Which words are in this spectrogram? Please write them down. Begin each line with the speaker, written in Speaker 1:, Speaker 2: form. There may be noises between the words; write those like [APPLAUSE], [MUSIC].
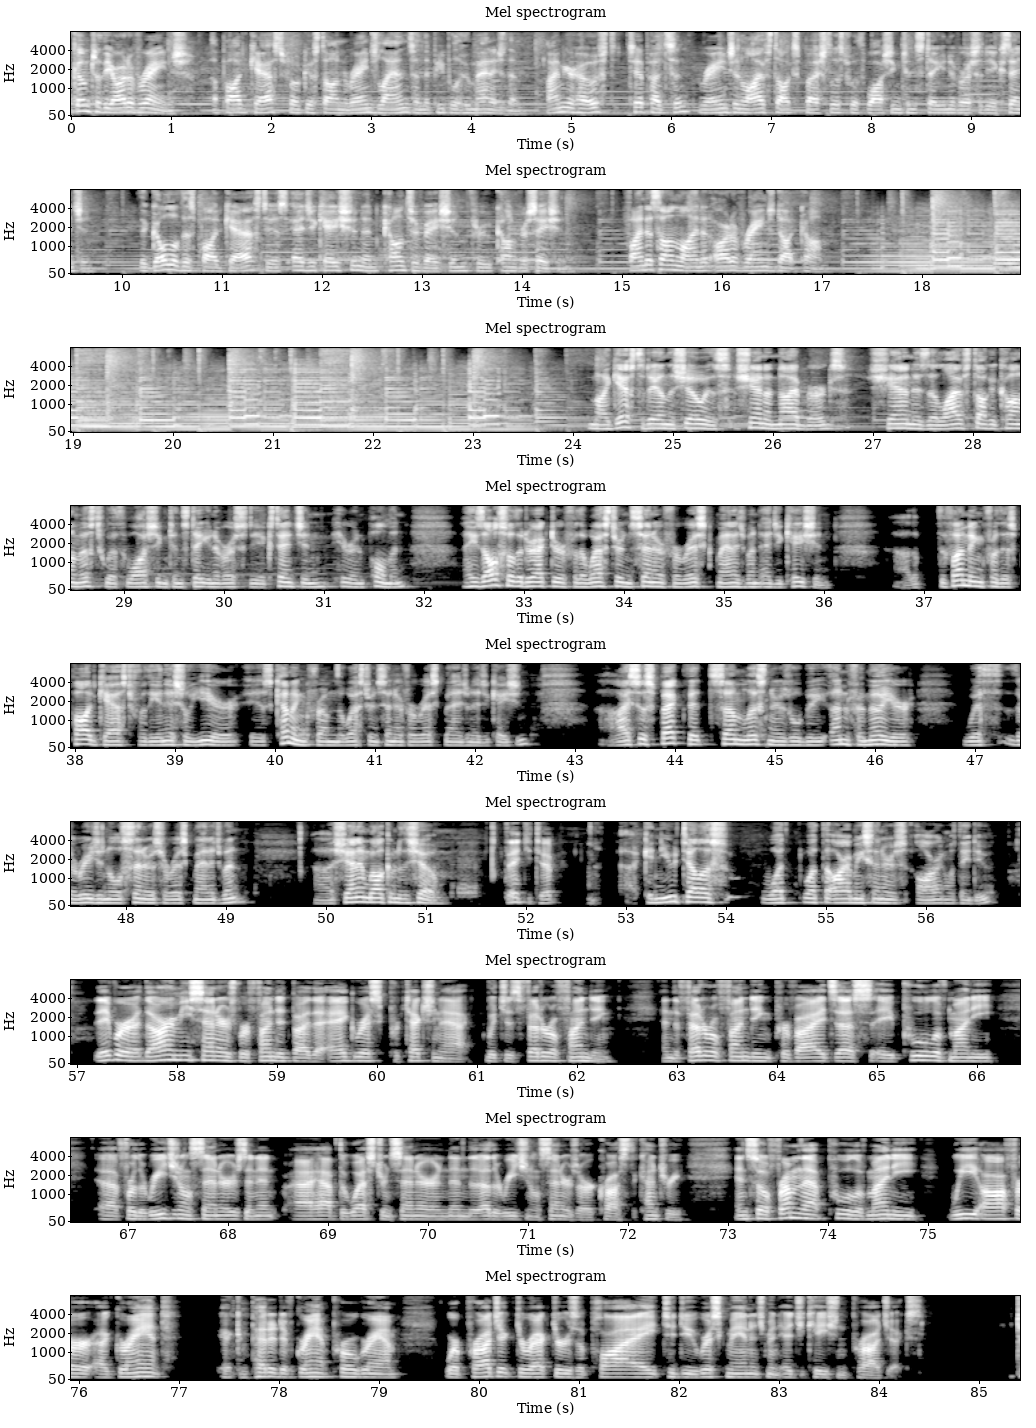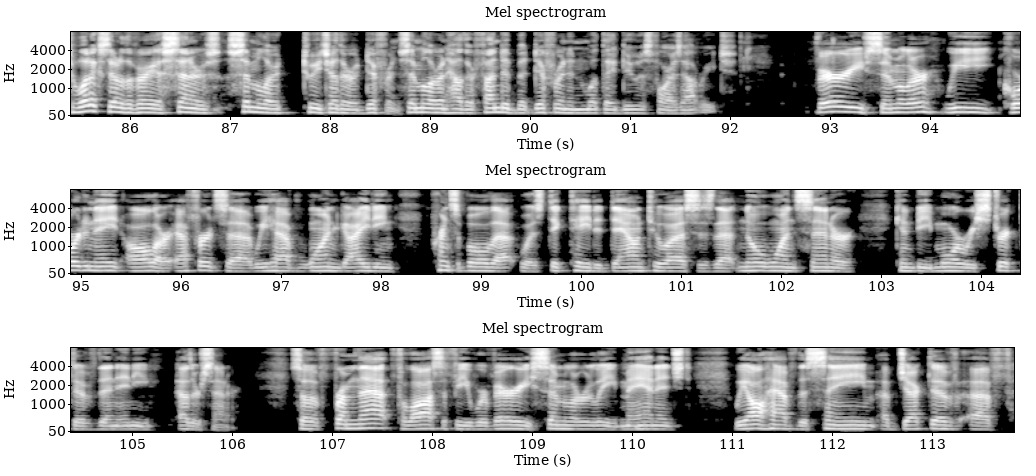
Speaker 1: Welcome to The Art of Range, a podcast focused on rangelands and the people who manage them. I'm your host, Tip Hudson, range and livestock specialist with Washington State University Extension. The goal of this podcast is education and conservation through conversation. Find us online at artofrange.com. My guest today on the show is Shannon Neibergs. Shannon is a livestock economist with Washington State University Extension here in Pullman. He's also the director for the Western Center for Risk Management Education. Uh, the, the, funding for this podcast for the initial year is coming from the Western Center for Risk Management Education. Uh, I suspect that some listeners will be unfamiliar with the regional centers for risk management. Uh, Shannon, welcome to the show.
Speaker 2: Thank you, Tip.
Speaker 1: Uh, can you tell us what what the RME centers are and what they do?
Speaker 2: They were the RME centers were funded by the Ag Risk Protection Act, which is federal funding, and the federal funding provides us a pool of money uh, for the regional centers, and then I have the Western Center, and then the other regional centers are across the country. And so, from that pool of money, we offer a grant, a competitive grant program where project directors apply to do risk management education projects
Speaker 1: to what extent are the various centers similar to each other or different? Similar in how they're funded, but different in what they do as far as outreach?
Speaker 2: Very similar. We coordinate all our efforts. Uh, we have one guiding principle that was dictated down to us is that no one center can be more restrictive than any other center. So, from that philosophy, we're very similarly managed. We all have the same objective of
